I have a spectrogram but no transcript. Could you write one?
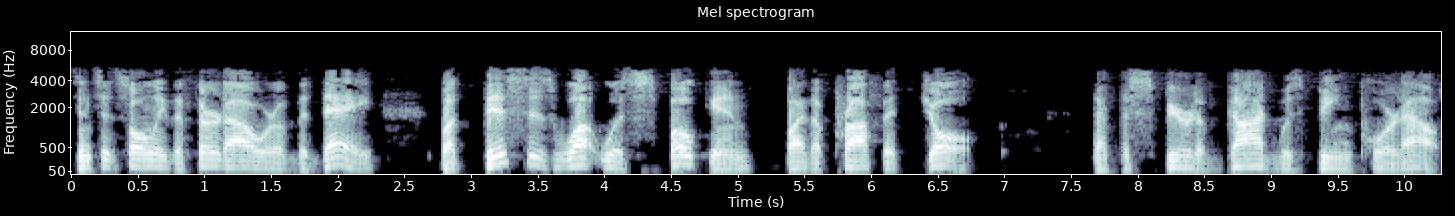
since it's only the third hour of the day, but this is what was spoken by the prophet Joel, that the Spirit of God was being poured out.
